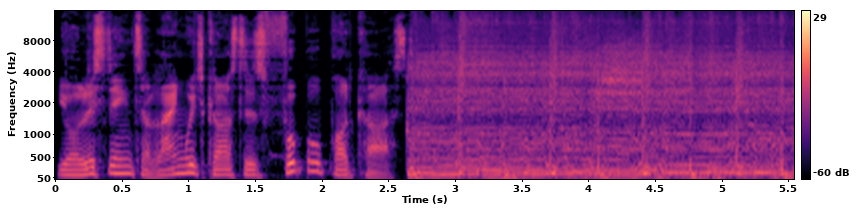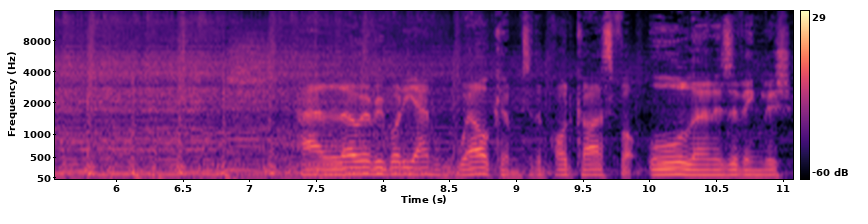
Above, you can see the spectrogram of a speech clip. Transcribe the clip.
You're listening to Languagecaster's Football Podcast. Hello, everybody, and welcome to the podcast for all learners of English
